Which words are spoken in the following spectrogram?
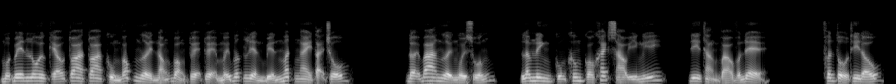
một bên lôi kéo toa toa cùng vóc người nóng bỏng tuệ tuệ mấy bước liền biến mất ngay tại chỗ. Đợi ba người ngồi xuống, lâm ninh cũng không có khách sáo ý nghĩ đi thẳng vào vấn đề. Phân tổ thi đấu,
